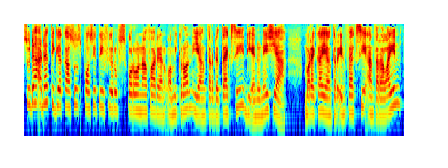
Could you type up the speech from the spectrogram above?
Sudah ada tiga kasus positif virus corona varian Omicron yang terdeteksi di Indonesia. Mereka yang terinfeksi antara lain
